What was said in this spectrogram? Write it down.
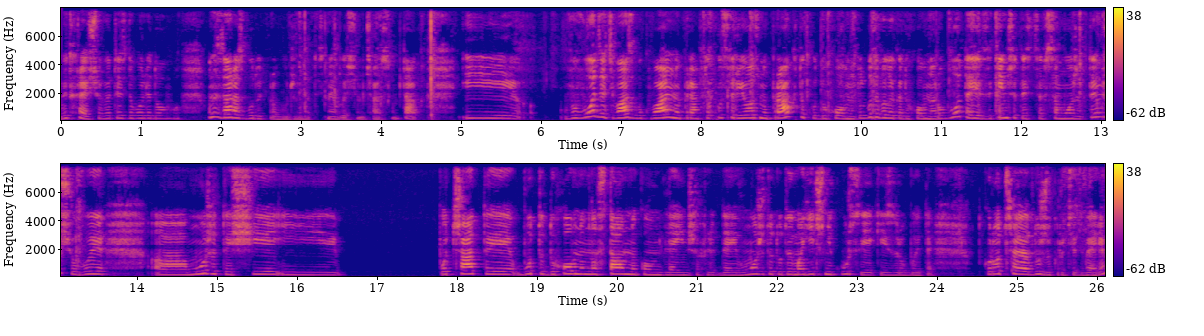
відхрещуватись доволі довго, вони зараз будуть пробуджуватись найближчим часом. Так. І виводять вас буквально прям в таку серйозну практику духовну. Тут буде велика духовна робота, і закінчитись це все може тим, що ви можете ще і почати бути духовним наставником для інших людей. Ви можете тут і магічні курси якісь зробити. Коротше, дуже круті двері.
